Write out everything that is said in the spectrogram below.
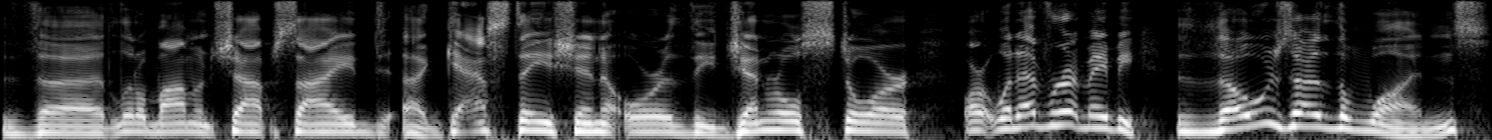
the little mom and shop side uh, gas station, or the general store, or whatever it may be. Those are the ones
